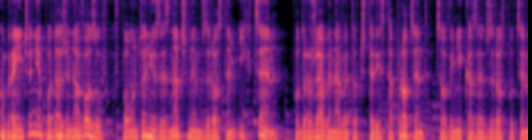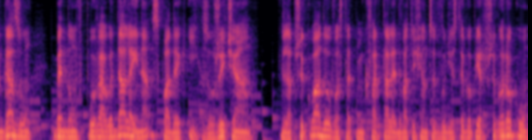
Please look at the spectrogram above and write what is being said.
Ograniczenia podaży nawozów w połączeniu ze znacznym wzrostem ich cen, podrożały nawet o 400%, co wynika ze wzrostu cen gazu, będą wpływały dalej na spadek ich zużycia. Dla przykładu, w ostatnim kwartale 2021 roku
